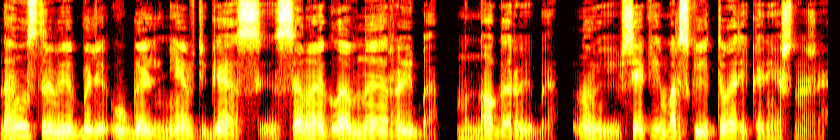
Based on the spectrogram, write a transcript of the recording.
На острове были уголь, нефть, газ и, самое главное, рыба. Много рыбы. Ну и всякие морские твари, конечно же.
